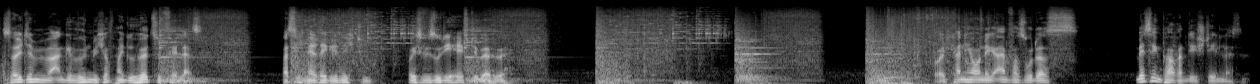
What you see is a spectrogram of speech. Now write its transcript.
Sollte mir mal angewöhnen, mich auf mein Gehör zu verlassen. Was ich in der Regel nicht tue, weil ich sowieso die Hälfte überhöre. Aber ich kann hier auch nicht einfach so das Messingparadies stehen lassen.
